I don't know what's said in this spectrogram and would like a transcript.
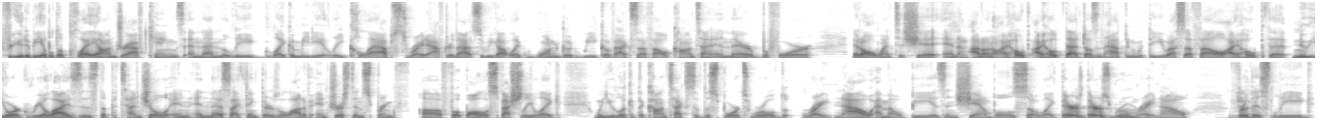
for you to be able to play on DraftKings and then the league like immediately collapsed right after that. So we got like one good week of XFL content in there before it all went to shit. And I don't know. I hope I hope that doesn't happen with the USFL. I hope that New York realizes the potential in in this. I think there's a lot of interest in spring uh, football, especially like when you look at the context of the sports world right now. MLB is in shambles, so like there's there's room right now for yeah. this league.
